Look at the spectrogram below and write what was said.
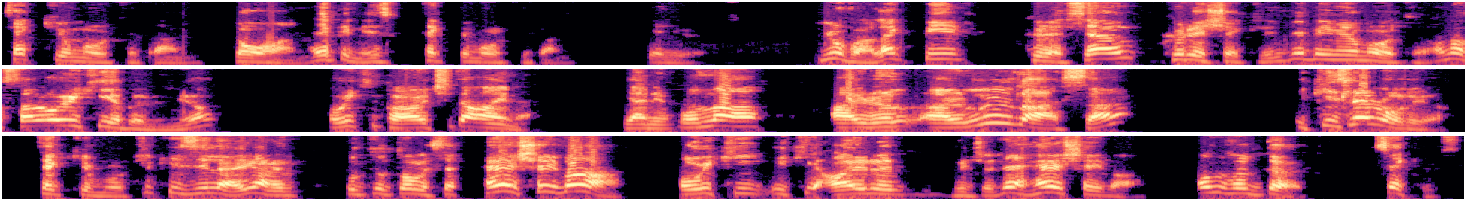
tek yumurtadan doğan, hepimiz tek yumurtadan geliyoruz. Yuvarlak bir küresel küre şeklinde bir yumurta. Ondan sonra o ikiye bölünüyor. O iki parça da aynı. Yani onlar ayrıl, ayrılırlarsa ikizler oluyor. Tek yumurta ikizler. Yani bu dolayısıyla her şey var. O iki, iki ayrı hücrede her şey var. Ondan sonra dört, sekiz,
